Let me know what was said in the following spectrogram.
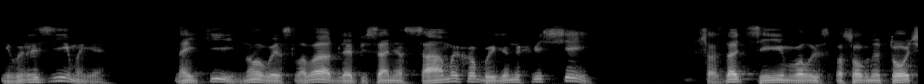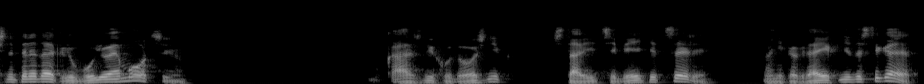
невыразимое, найти новые слова для описания самых обыденных вещей, создать символы, способные точно передать любую эмоцию. Каждый художник ставит себе эти цели, но никогда их не достигает.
